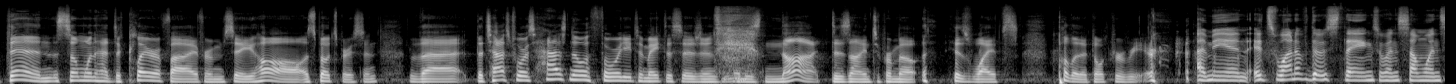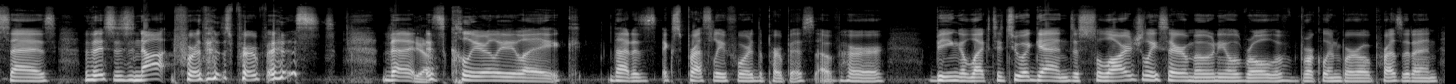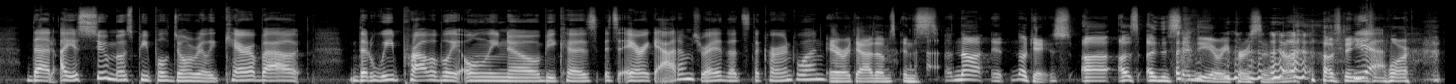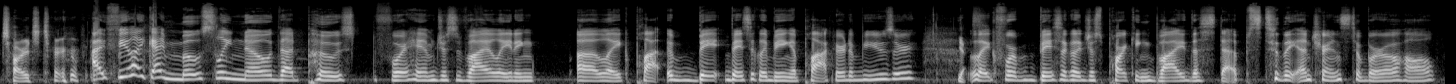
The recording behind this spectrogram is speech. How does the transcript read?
then someone had to clarify from City Hall, a spokesperson, that the task force has no authority to make decisions and is not designed to promote his wife's political career. I mean, it's one of those things when someone says this is not for this purpose that Yeah. it's clearly like that is expressly for the purpose of her being elected to again this largely ceremonial role of Brooklyn Borough president that I assume most people don't really care about that we probably only know because it's Eric Adams, right? That's the current one. Eric Adams and s- not it- okay, uh, as an incendiary person. Not, I was going to Yeah. use a more charged term. I feel like I mostly know that post for him just violating, uh, like pla- uh, ba- basically being a placard abuser. Yes. Like for basically just parking by the steps to the entrance to Borough Hall.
